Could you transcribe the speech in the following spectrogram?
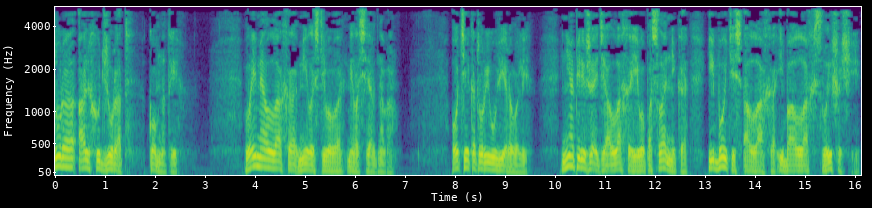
Сура Аль-Худжурат. Комнаты. Во имя Аллаха, милостивого, милосердного. О те, которые уверовали, не опережайте Аллаха и Его посланника, и бойтесь Аллаха, ибо Аллах слышащий,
